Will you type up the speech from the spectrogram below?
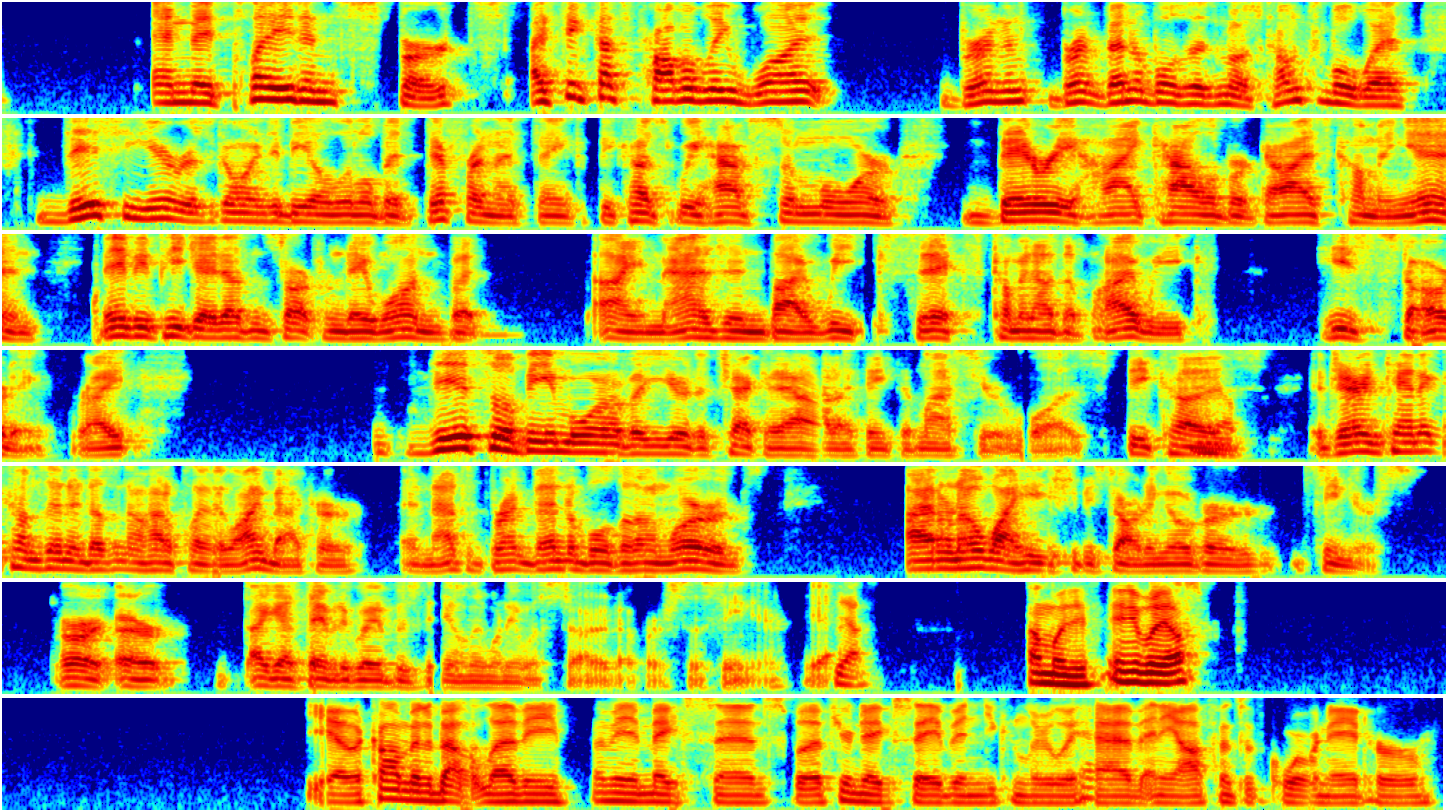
and they played in spurts. I think that's probably what Brent, Brent Venables is most comfortable with. This year is going to be a little bit different, I think, because we have some more very high caliber guys coming in. Maybe PJ doesn't start from day one, but I imagine by week six, coming out of the bye week, he's starting, right? This will be more of a year to check it out, I think, than last year was. Because if Jaren Kanak comes in and doesn't know how to play linebacker, and that's Brent Venables' own words, I don't know why he should be starting over seniors. Or or I guess David Ugwoegbu was the only one he was started over, so senior. Yeah. Yeah. I'm with you. Anybody else? Yeah, the comment about Lebby, I mean, it makes sense, but if you're Nick Saban, you can literally have any offensive coordinator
